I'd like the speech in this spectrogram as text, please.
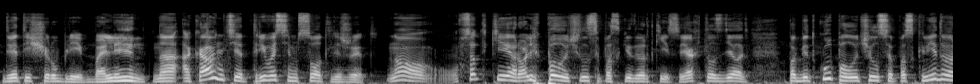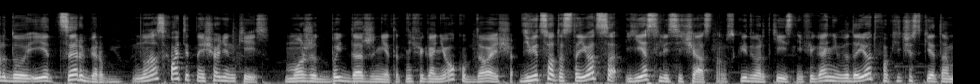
2000 рублей. Блин. На аккаунте 3800 лежит. Но все-таки ролик получился по Сквидвард кейсу. Я хотел сделать по битку, получился по Сквидварду и Цербер. Но нас хватит на еще один кейс. Может быть, даже нет. Это нифига не окуп. Давай еще. 900 остается, если сейчас нам Сквидвард кейс нифига не выдает, фактически это...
